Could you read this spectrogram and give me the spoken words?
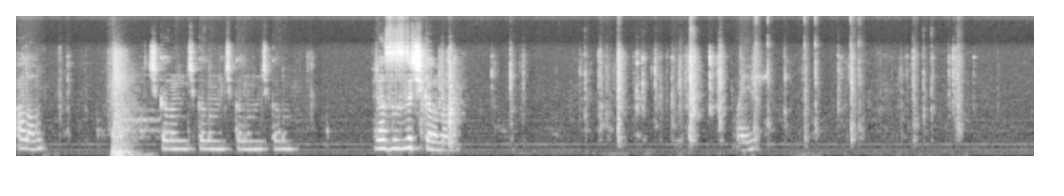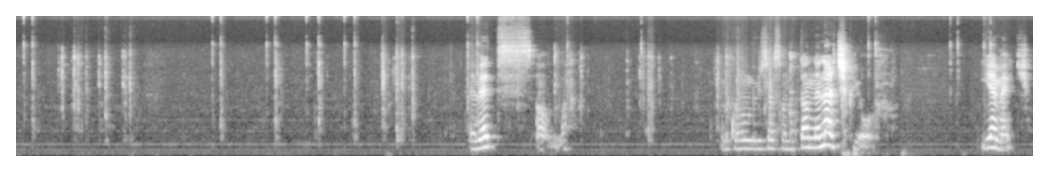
Alalım. Çıkalım, çıkalım, çıkalım, çıkalım. Biraz hızlı çıkalım ama. Hayır. Evet. Allah. Bakalım bu güzel sandıktan neler çıkıyor. Yemek.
